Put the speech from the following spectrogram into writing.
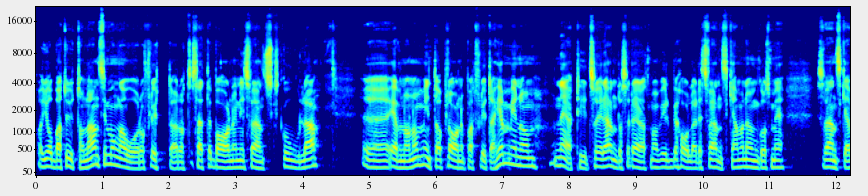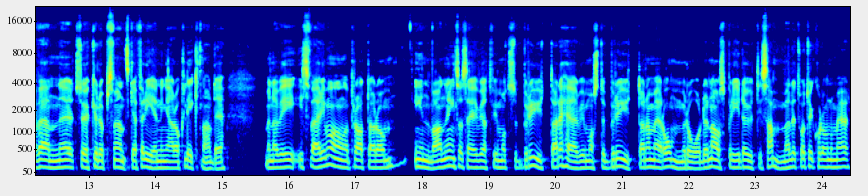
har jobbat utomlands i många år och flyttar och sätter barnen i svensk skola. Eh, även om de inte har planer på att flytta hem inom närtid så är det ändå så där att man vill behålla det svenska. Man umgås med svenska vänner, söker upp svenska föreningar och liknande. Men när vi i Sverige många gånger pratar om invandring så säger vi att vi måste bryta det här. Vi måste bryta de här områdena och sprida ut i samhället. Vad tycker du om de här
